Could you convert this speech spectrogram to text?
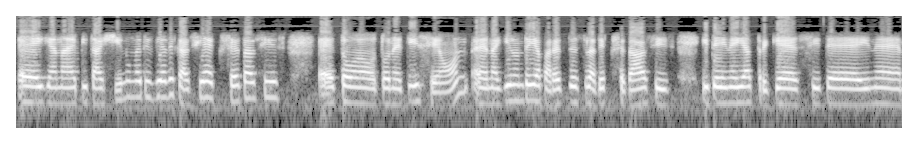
ε, για να επιταχύνουμε τη διαδικασία εξέτασης ε, το, των αιτήσεων, ε, να γίνονται οι απαραίτητες δηλαδή εξετάσεις, είτε είναι ιατρικές είτε είναι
